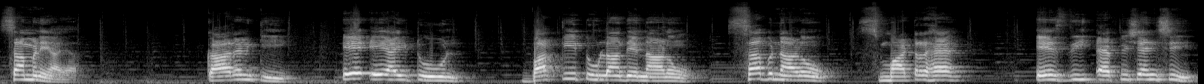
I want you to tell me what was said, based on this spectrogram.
ਸਾਹਮਣੇ ਆਇਆ। ਕਾਰਨ ਕਿ? ਇਹ AI ਟੂਲ ਬਾਕੀ ਟੂਲਾਂ ਦੇ ਨਾਲੋਂ, ਸਭ ਨਾਲੋਂ ਸਮਾਰਟਰ ਹੈ। ਇਸ ਦੀ ਐਫੀਸ਼ੀਐਂਸੀ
